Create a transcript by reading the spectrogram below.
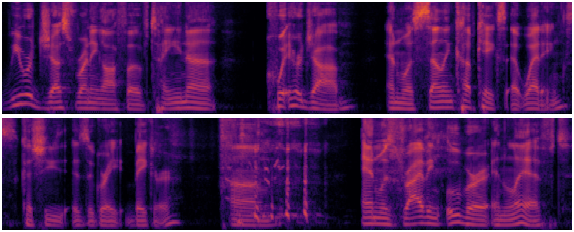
we were just running off of Taina quit her job and was selling cupcakes at weddings because she is a great baker, um, and was driving Uber and Lyft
